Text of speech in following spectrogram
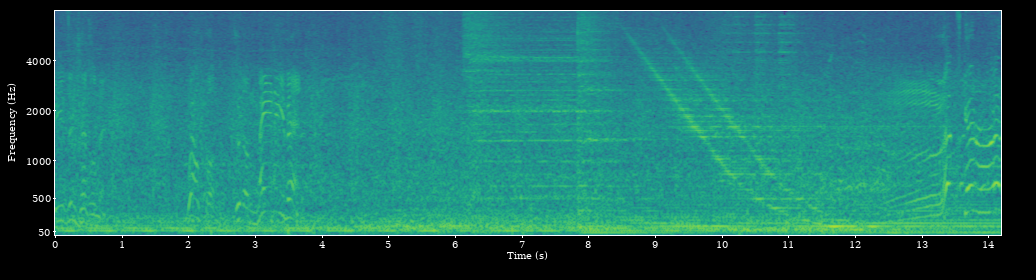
Ladies and gentlemen, welcome to the main event. Let's get ready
